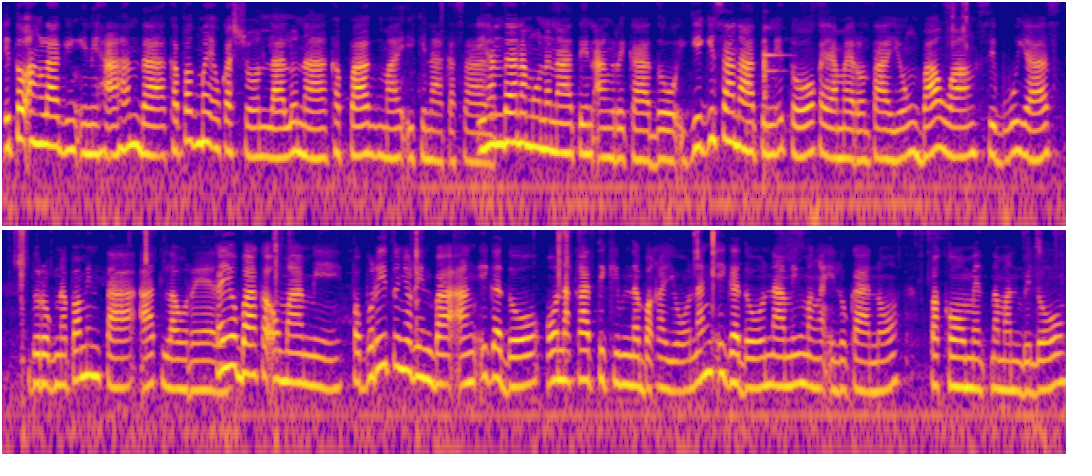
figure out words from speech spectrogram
Ito ang laging inihahanda kapag may okasyon lalo na kapag may ikinakasal. Ihanda na muna natin ang ricado. Igigisa natin ito kaya mayroon tayong bawang, sibuyas, durog na paminta at laurel. Kayo ba ka umami? Paborito nyo rin ba ang igado o nakatikim na ba kayo ng igado naming mga Ilocano? Pa-comment naman below.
